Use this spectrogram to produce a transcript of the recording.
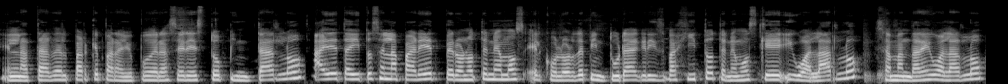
en la tarde al parque para yo poder hacer esto, pintarlo. Hay detallitos en la pared, pero no tenemos el color de pintura gris bajito, tenemos que igualarlo, o sea, mandar a igualarlo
